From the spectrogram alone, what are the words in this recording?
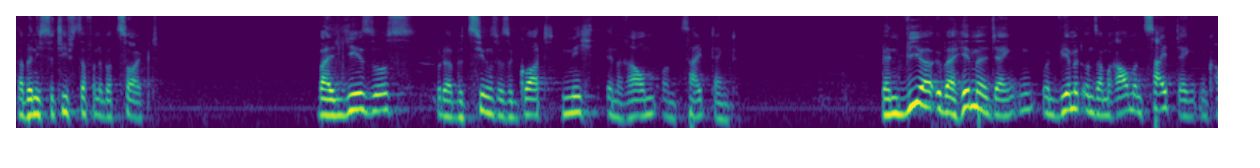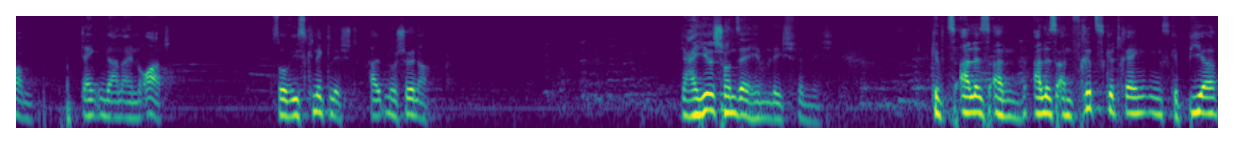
Da bin ich zutiefst davon überzeugt. Weil Jesus oder beziehungsweise Gott nicht in Raum und Zeit denkt. Wenn wir über Himmel denken und wir mit unserem Raum- und Zeitdenken kommen, denken wir an einen Ort. So wie es Knicklicht, halt nur schöner. Ja, hier ist schon sehr himmlisch, finde ich. Gibt es alles an, alles an Fritz-Getränken, es gibt Bier,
